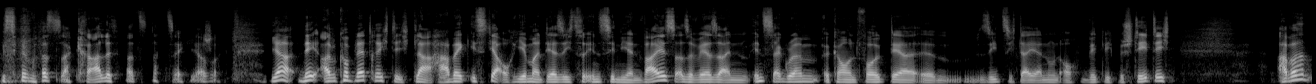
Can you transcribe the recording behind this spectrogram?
bisschen was Sakrales hat es tatsächlich auch schon. Ja, nee, aber komplett richtig. Klar, Habeck ist ja auch jemand, der sich zu inszenieren weiß. Also wer seinem Instagram-Account folgt, der ähm, sieht sich da ja nun auch wirklich bestätigt. Aber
